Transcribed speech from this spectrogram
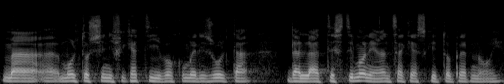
ma eh, molto significativo come risulta dalla testimonianza che ha scritto per noi.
